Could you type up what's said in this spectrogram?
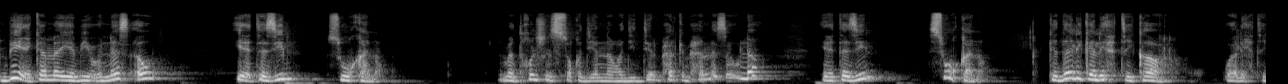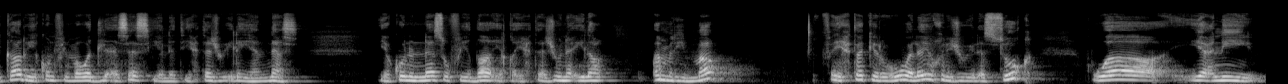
بيع كما يبيع الناس أو اعتزل سوقنا. ما تدخلش للسوق ديالنا وغادي دير بحالك بحال الناس ولا اعتزل سوقنا. كذلك الاحتكار والاحتكار يكون في المواد الأساسية التي يحتاج إليها الناس. يكون الناس في ضائقة يحتاجون إلى أمر ما فيحتكره ولا يخرج إلى السوق. ويعني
